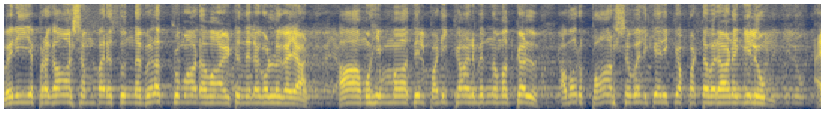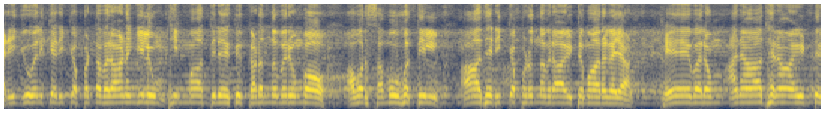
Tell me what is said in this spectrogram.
വലിയ പ്രകാശം പരത്തുന്ന വിളക്കുമാടമായിട്ട് നിലകൊള്ളുകയാണ്. ആ മുഹിമാത്തിൽ പഠിക്കാൻ വന്ന മക്കൾ അവർ പാർശ്വവൽക്കരിക്കപ്പെട്ടവരാണെങ്കിലും അരികുവൽക്കരിക്കപ്പെട്ടവരാണെങ്കിലും ഹിമ്മാത്തിലേക്ക് കടന്നു വരുമ്പോ അവർ സമൂഹത്തിൽ ആദരിക്കപ്പെടുന്നവരായിട്ട് മാറുകയാണ്. കേവലം അനാഥനായിട്ട്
